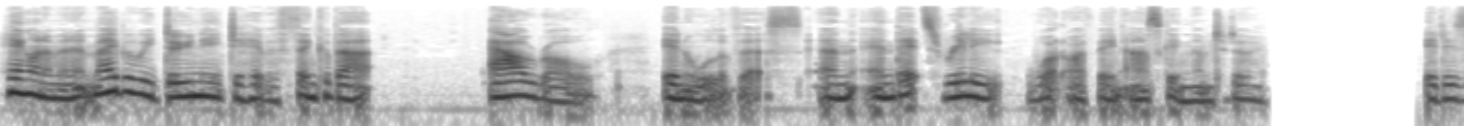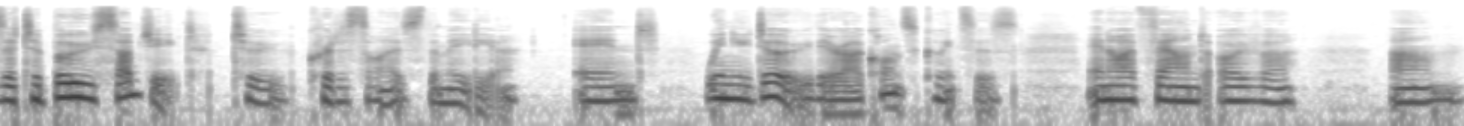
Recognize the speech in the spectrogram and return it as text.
hang on a minute, maybe we do need to have a think about our role in all of this. And, and that's really what I've been asking them to do. It is a taboo subject to criticise the media. And when you do, there are consequences. And I've found over. Um,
